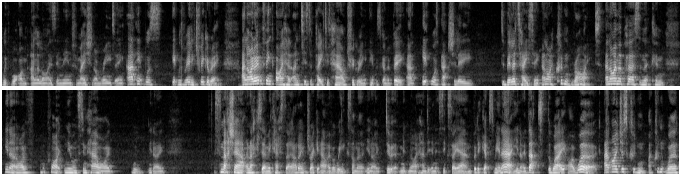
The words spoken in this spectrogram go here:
with what I'm analysing, the information I'm reading, and it was it was really triggering. And I don't think I had anticipated how triggering it was going to be, and it was actually debilitating. And I couldn't write. And I'm a person that can, you know, I've, I'm quite nuanced in how I will, you know, smash out an academic essay. I don't drag it out over weeks. I'm a, you know, do it at midnight, hand it in at 6 a.m., but it gets me an A. You know, that's the way I work. And I just couldn't, I couldn't work.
